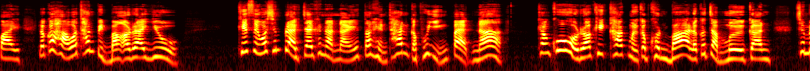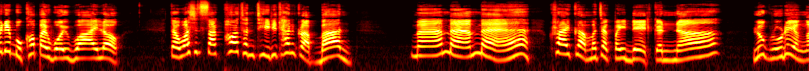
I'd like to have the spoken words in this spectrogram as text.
ไป แล้วก็หาว่าท่านปิดบังอะไรอยู่ คิดสิว่าฉันแปลกใจขนาดไหน ตอนเห็นท่านกับผู้หญิงแปลกหน้า ทั้งคู่หัวเราะคิกคักเหมือนกับคนบ้าแล้วก็จับมือกัน ฉันไม่ได้บุกเข้าไปโวยวายหรอก แต่ว่าฉันซักพ่อทันทีที่ท่านกลับบ้าน แหมแหมแหมใครกลับมาจากไปเดทกันนะ ลูกรู้ได้ยังไง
